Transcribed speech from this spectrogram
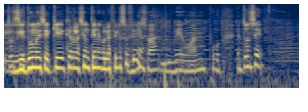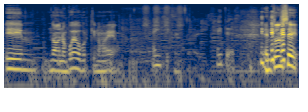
Entonces- y tú no dices, ¿qué, qué relación tiene con la filosofía? Permiso, ah, voy a un poco. Entonces, eh, no, no puedo porque no me veo. Ahí, ahí te ves. Entonces,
